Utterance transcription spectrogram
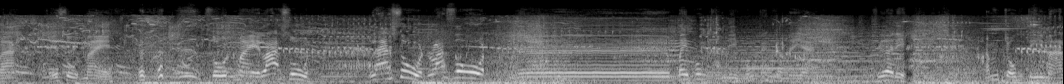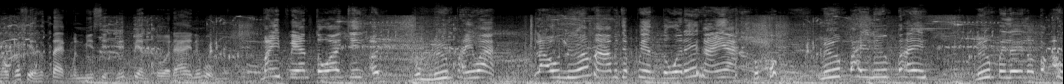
มาเอสูตรใหม่ สูตรใหม่ล่าสูตรล่าสูตรล่าสูตรเออไม่ป้องกันดีป้องกันทำไมอะเชื่อดิถ้ามันโจมตีมาเราก็เสียสแต็กมันมีสิทธิ์ไม่เปลี่ยนตัวได้นะผม ไม่เปลี่ยนตัวจริง เอ้ยผมลืมไปว่า เราเอาเนื้อมามันจะเปลี่ยนตัวได้ไงอะ ลืมไปลืมไป ลืมไปเลยเราต้องเอา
